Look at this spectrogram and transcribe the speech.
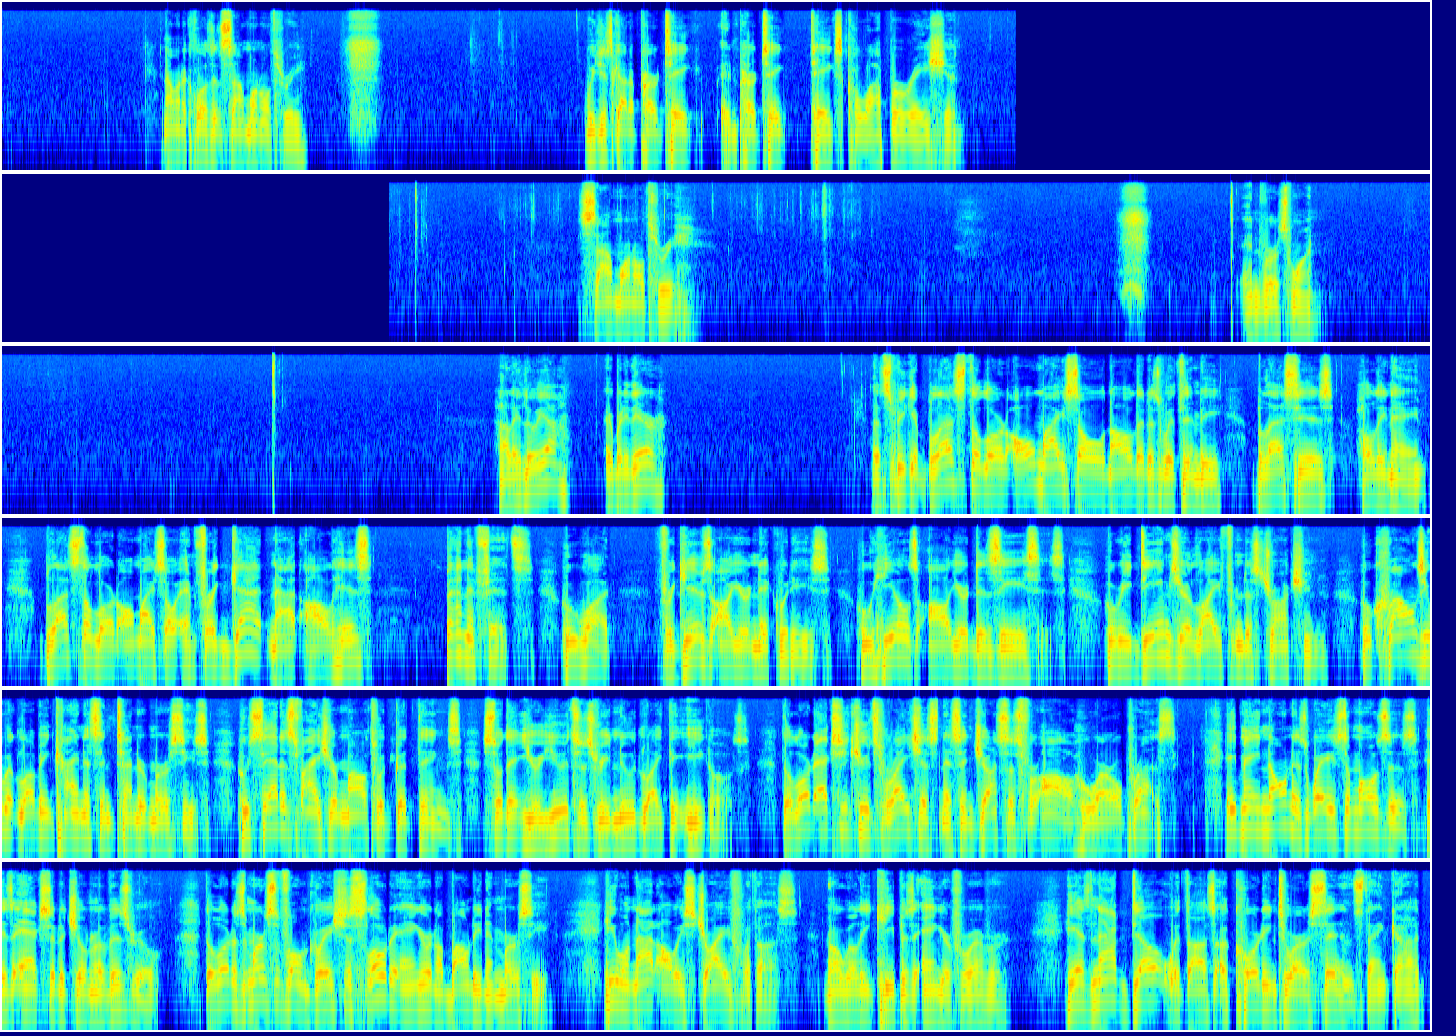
And I'm going to close at Psalm 103. We just got to partake, and partake takes cooperation. Psalm 103. And verse 1. Hallelujah. Everybody there? Let's speak it. Bless the Lord, all my soul, and all that is within me. Bless his holy name. Bless the Lord, all my soul, and forget not all his benefits. Who what? Forgives all your iniquities, who heals all your diseases, who redeems your life from destruction, who crowns you with loving kindness and tender mercies, who satisfies your mouth with good things, so that your youth is renewed like the eagles. The Lord executes righteousness and justice for all who are oppressed. He made known his ways to Moses, his acts to the children of Israel. The Lord is merciful and gracious, slow to anger, and abounding in mercy. He will not always strive with us, nor will he keep his anger forever. He has not dealt with us according to our sins, thank God,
